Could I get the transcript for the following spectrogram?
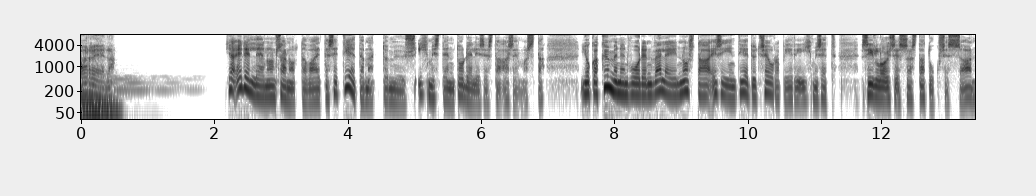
Areena. Ja edelleen on sanottava, että se tietämättömyys ihmisten todellisesta asemasta, joka kymmenen vuoden välein nostaa esiin tietyt seurapiiri-ihmiset silloisessa statuksessaan,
